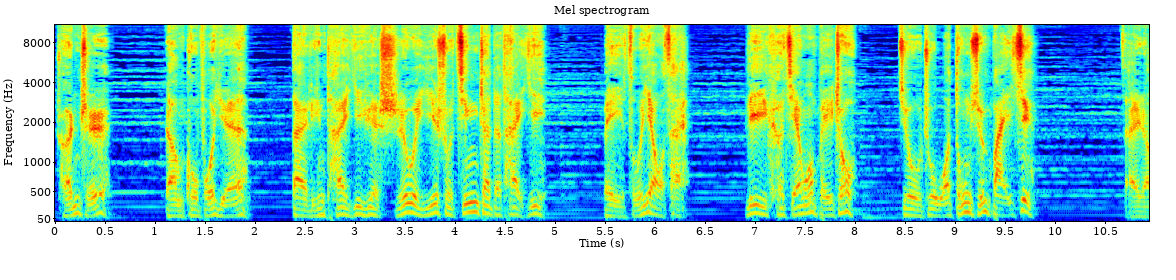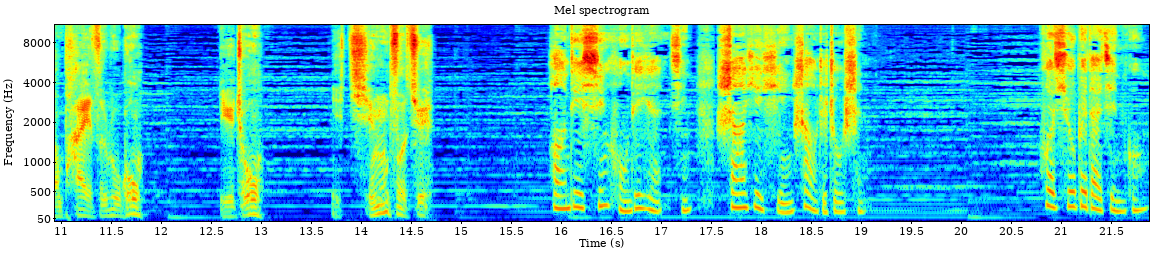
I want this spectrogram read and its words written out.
传旨，让顾博远带领太医院十位医术精湛的太医，备足药材，立刻前往北周，救助我东巡百姓。再让太子入宫。李忠，你亲自去。皇帝猩红的眼睛，杀意萦绕着周身。霍秋被带进宫，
